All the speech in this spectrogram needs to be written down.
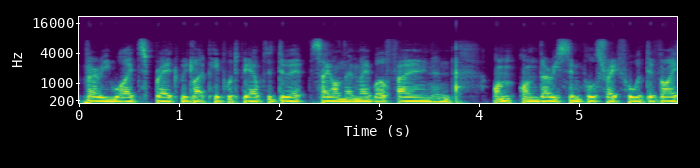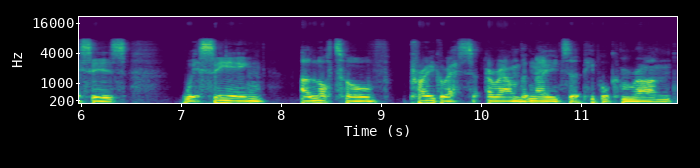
very widespread. We'd like people to be able to do it, say, on their mobile phone and on on very simple, straightforward devices. We're seeing a lot of progress around the nodes that people can run,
